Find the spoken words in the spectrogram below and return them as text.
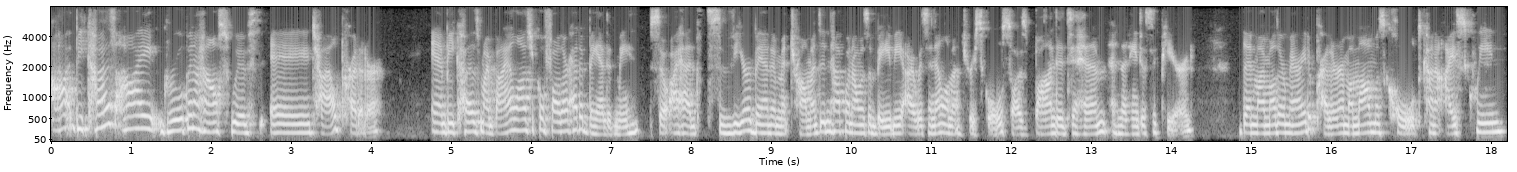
Uh, because I grew up in a house with a child predator, and because my biological father had abandoned me, so I had severe abandonment trauma. It didn't happen when I was a baby. I was in elementary school, so I was bonded to him, and then he disappeared. Then my mother married a predator, and my mom was cold, kind of ice queen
